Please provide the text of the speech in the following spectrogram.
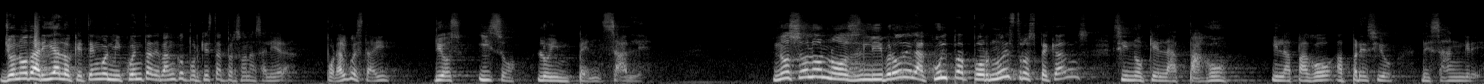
Yo no daría lo que tengo en mi cuenta de banco porque esta persona saliera. Por algo está ahí. Dios hizo lo impensable. No solo nos libró de la culpa por nuestros pecados, sino que la pagó y la pagó a precio de sangre.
